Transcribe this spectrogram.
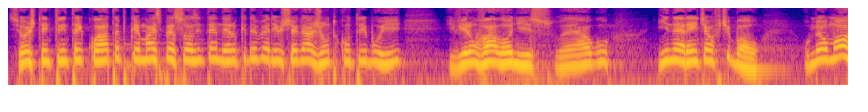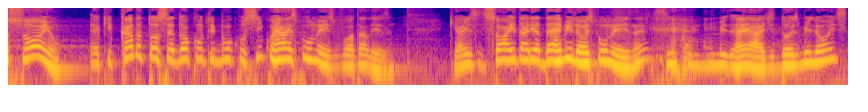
Se hoje tem 34, é porque mais pessoas entenderam que deveriam chegar junto, contribuir e viram valor nisso. É algo inerente ao futebol. O meu maior sonho é que cada torcedor contribua com 5 reais por mês para Fortaleza. Que aí só aí daria 10 milhões por mês, né? 5 reais de 2 milhões.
